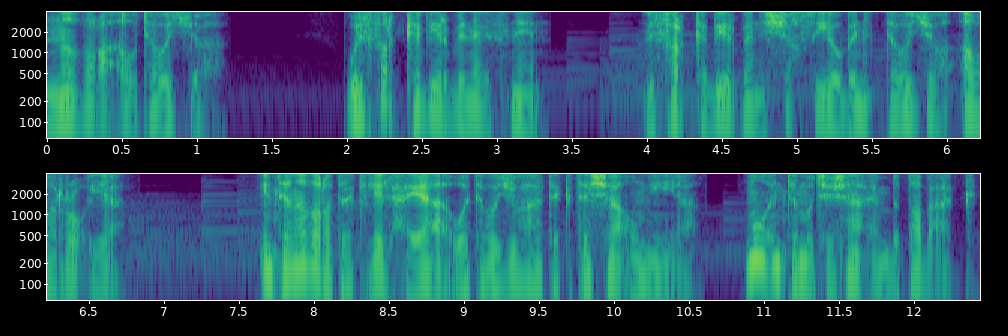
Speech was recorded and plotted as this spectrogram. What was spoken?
نظرة أو توجه. والفرق كبير بين الاثنين. الفرق كبير بين الشخصية وبين التوجه أو الرؤية. أنت نظرتك للحياة وتوجهاتك تشاؤمية. مو أنت متشائم بطبعك.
